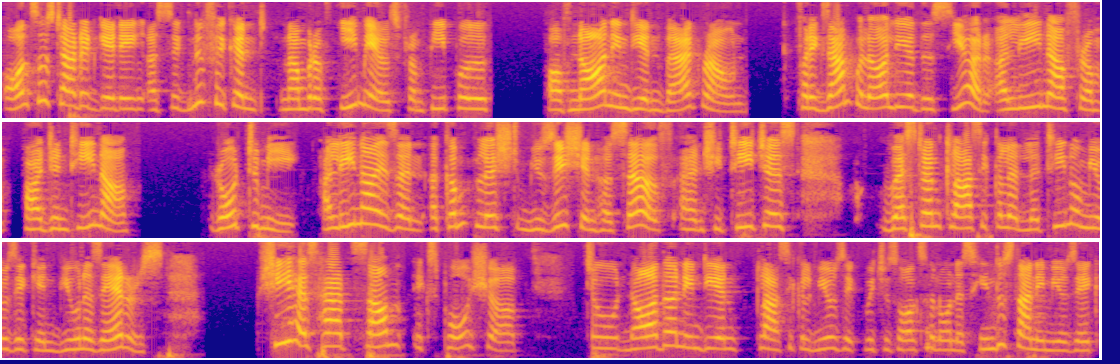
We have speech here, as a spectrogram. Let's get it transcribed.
also started getting a significant number of emails from people of non-Indian background. For example, earlier this year, Alina from Argentina wrote to me. Alina is an accomplished musician herself and she teaches Western classical and Latino music in Buenos Aires. She has had some exposure to Northern Indian classical music, which is also known as Hindustani music.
